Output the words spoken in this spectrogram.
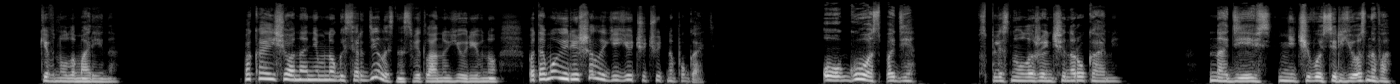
— кивнула Марина. Пока еще она немного сердилась на Светлану Юрьевну, потому и решила ее чуть-чуть напугать. «О, Господи!» — всплеснула женщина руками. «Надеюсь, ничего серьезного.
